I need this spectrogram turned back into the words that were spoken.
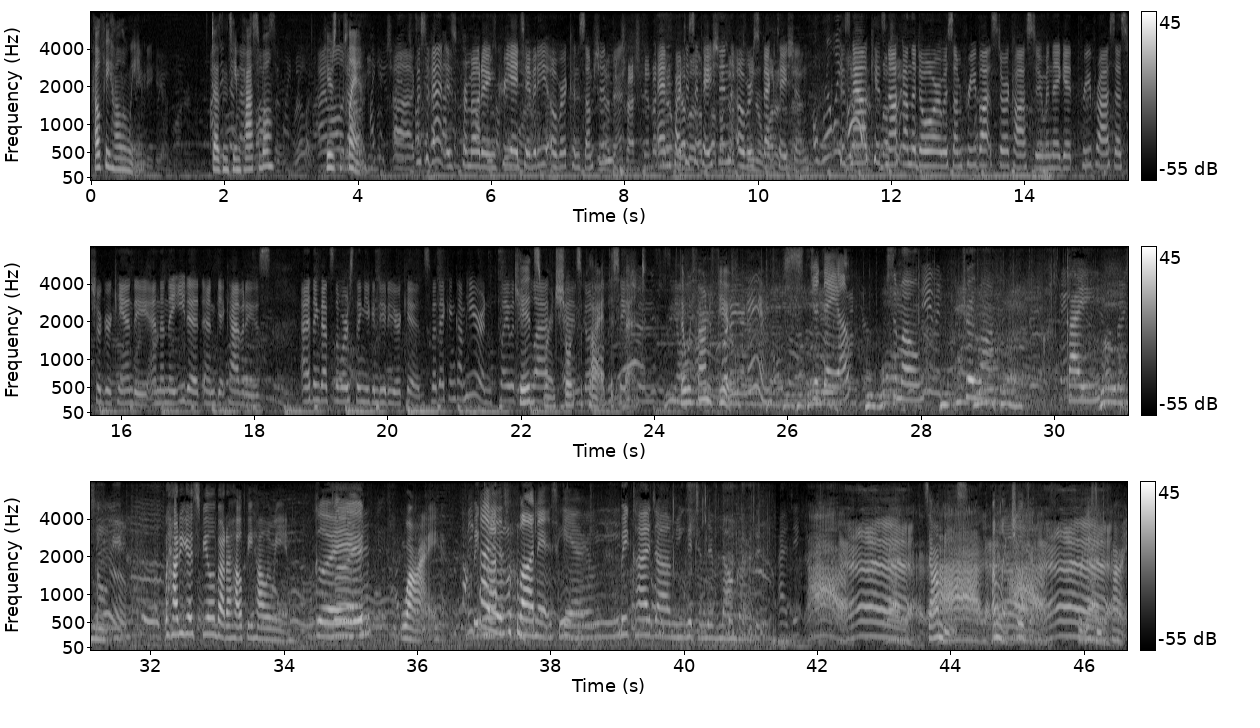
Healthy Halloween. Doesn't seem possible? Here's the plan. Uh, this event is promoting creativity over consumption and participation over spectation. Because now kids knock on the door with some pre bought store costume and they get pre processed sugar candy and then they eat it and get cavities. And I think that's the worst thing you can do to your kids. But they can come here and play with Kids the were in short and go to supply at this event, stations, see all though we found a few. Judea, Simone, Trayvon, Kai. How do you guys feel about a healthy Halloween? Good. Why? Because it's fun and scary. Because um, you get to live longer. I think. Zombies, unlike children, were easy to find.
